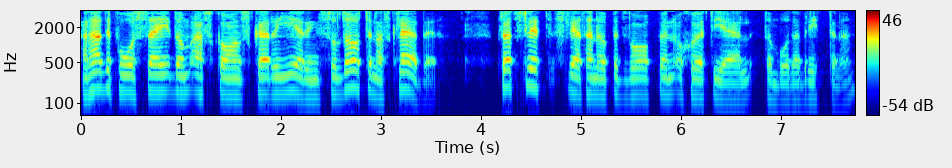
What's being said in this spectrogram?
Han hade på sig de afghanska regeringssoldaternas kläder. Plötsligt slet han upp ett vapen och sköt ihjäl de båda britterna.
